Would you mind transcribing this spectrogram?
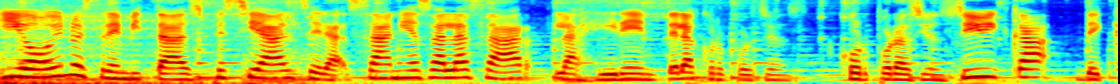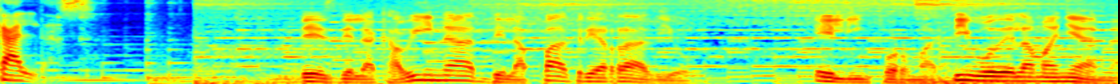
Y hoy nuestra invitada especial será Sania Salazar, la gerente de la Corporación, Corporación Cívica de Caldas. Desde la cabina de la Patria Radio, el informativo de la mañana.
